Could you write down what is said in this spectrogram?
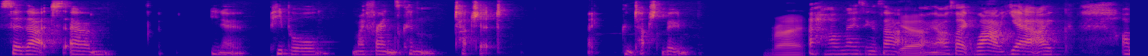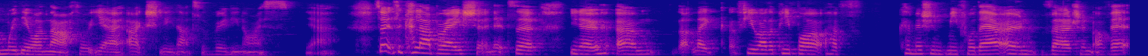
so that um, you know people, my friends, can touch it, like can touch the moon." Right. How amazing is that? Yeah. I, mean, I was like, wow, yeah, I, I'm with you on that. I thought, yeah, actually, that's a really nice, yeah. So it's a collaboration. It's a, you know, um, like a few other people have commissioned me for their own version of it.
